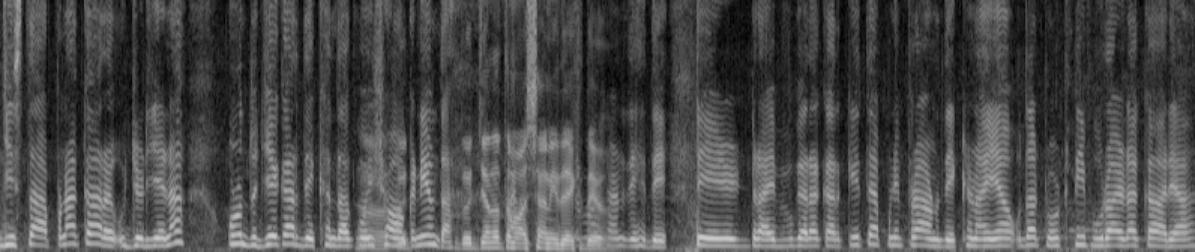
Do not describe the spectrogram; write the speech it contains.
ਜਿਸ ਦਾ ਆਪਣਾ ਘਰ ਉਜੜ ਜੇ ਨਾ ਉਹਨੂੰ ਦੂਜੇ ਘਰ ਦੇਖਣ ਦਾ ਕੋਈ ਸ਼ੌਂਕ ਨਹੀਂ ਹੁੰਦਾ। ਦੂਜਿਆਂ ਦਾ ਤਮਾਸ਼ਾ ਨਹੀਂ ਦੇਖਦੇ ਹੋ ਦੇਖਦੇ। ਤੇ ਡਰਾਈਵ ਵਗੈਰਾ ਕਰਕੇ ਤੇ ਆਪਣੇ ਭਰਾ ਨੂੰ ਦੇਖਣ ਆਏ ਆ ਉਹਦਾ ਟੋਟਲੀ ਪੂਰਾ ਜਿਹੜਾ ਘਰ ਆ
